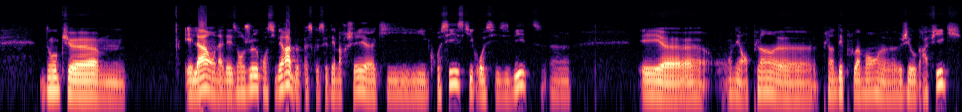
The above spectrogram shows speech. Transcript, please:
Donc, euh, et là, on a des enjeux considérables parce que c'est des marchés qui grossissent, qui grossissent vite, et on est en plein, plein déploiement géographique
